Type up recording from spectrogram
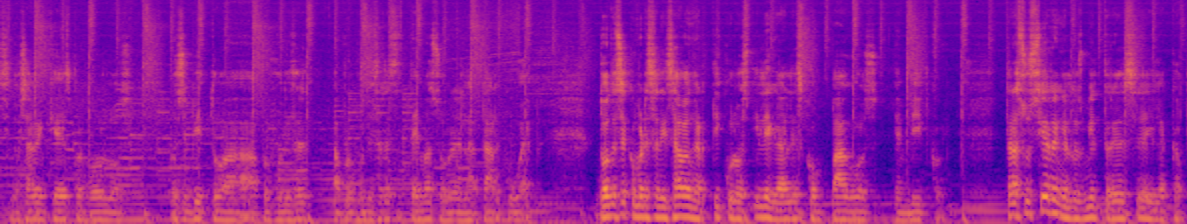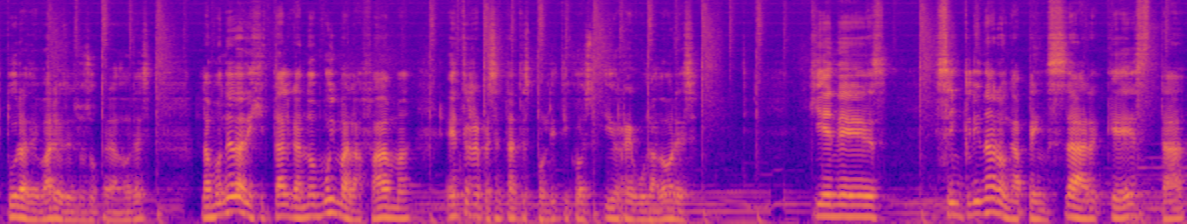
si no saben qué es, por favor los, los invito a profundizar, a profundizar este tema sobre la dark web, donde se comercializaban artículos ilegales con pagos en Bitcoin. Tras su cierre en el 2013 y la captura de varios de sus operadores, la moneda digital ganó muy mala fama entre representantes políticos y reguladores, quienes se inclinaron a pensar que esta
